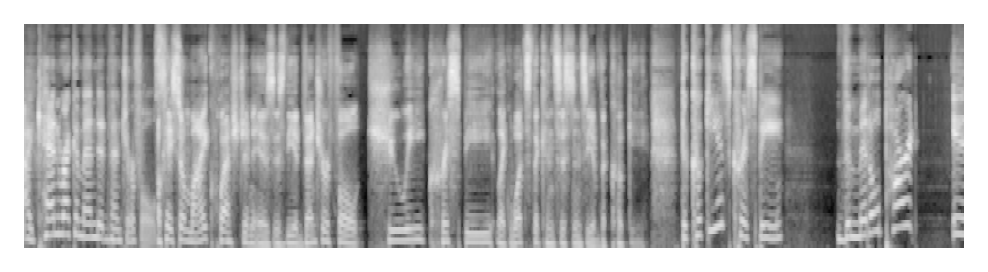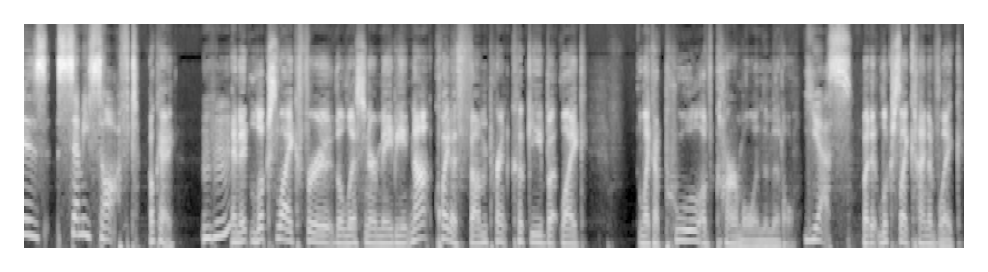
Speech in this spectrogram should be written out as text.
I can recommend Adventurefuls. Okay, so my question is: Is the Adventureful chewy, crispy? Like, what's the consistency of the cookie? The cookie is crispy. The middle part is semi soft. Okay. Mm-hmm. And it looks like for the listener, maybe not quite a thumbprint cookie, but like like a pool of caramel in the middle. Yes. But it looks like kind of like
